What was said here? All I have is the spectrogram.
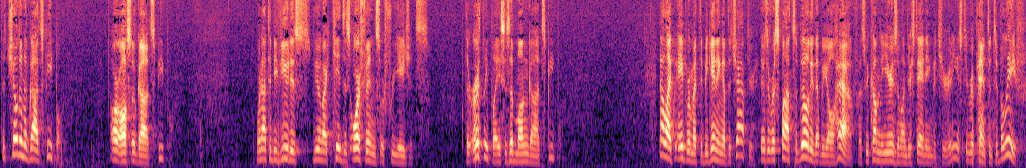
The children of God's people are also God's people. We're not to be viewed as viewing our kids as orphans or free agents. Their earthly place is among God's people. Now, like Abram at the beginning of the chapter, there's a responsibility that we all have as we come to years of understanding maturity is to repent and to believe.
